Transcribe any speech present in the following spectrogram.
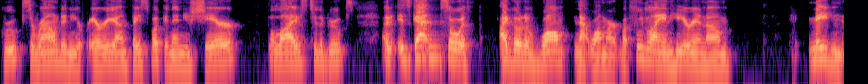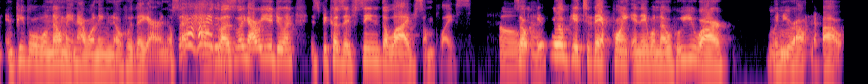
groups around in your area on Facebook and then you share the lives to the groups. It's gotten so if I go to Wal, not Walmart, but Food Lion here in um, Maiden, and people will know me, and I won't even know who they are, and they'll say, oh, "Hi, Mhm. Leslie, how are you doing?" It's because they've seen the live someplace. Oh, So okay. it will get to that point, and they will know who you are when Mhm. you're out and about.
